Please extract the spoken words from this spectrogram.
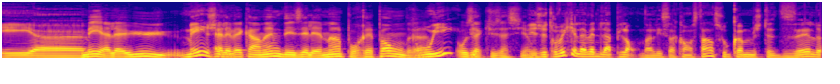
Et euh, Mais elle a eu. Mais elle avait quand même des éléments pour répondre Oui. aux Et- accusations. Et j'ai trouvé qu'elle avait de l'aplomb dans les circonstances où, comme je te disais, là,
